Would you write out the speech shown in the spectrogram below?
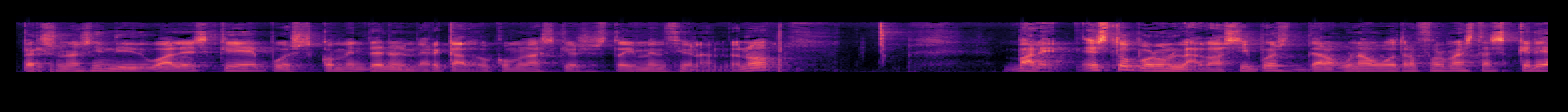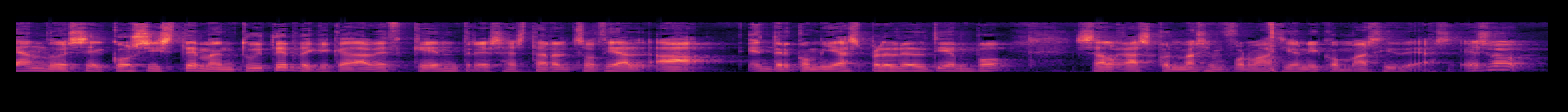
personas individuales que pues comenten el mercado, como las que os estoy mencionando, ¿no? Vale, esto por un lado, así pues de alguna u otra forma estás creando ese ecosistema en Twitter de que cada vez que entres a esta red social a, entre comillas, perder el tiempo, salgas con más información y con más ideas. Eso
